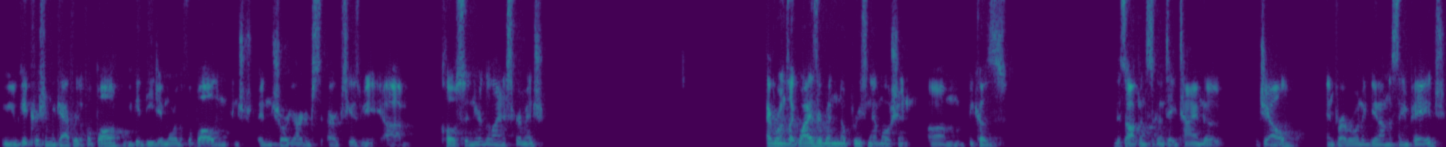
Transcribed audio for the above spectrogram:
You get Christian McCaffrey the football, you get DJ Moore the football in, in, in short yardage, or excuse me, um, close to near the line of scrimmage everyone's like, why has there been no pre-snap motion? Um, because this offense is going to take time to gel and for everyone to get on the same page.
